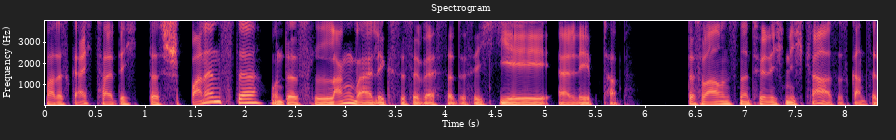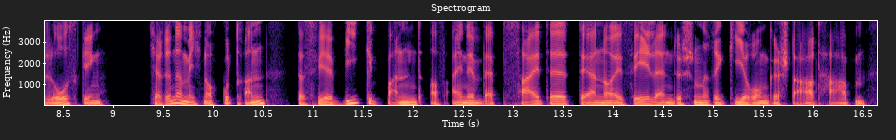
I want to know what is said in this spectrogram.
war das gleichzeitig das spannendste und das langweiligste Silvester, das ich je erlebt habe. Das war uns natürlich nicht klar, als das Ganze losging. Ich erinnere mich noch gut dran, dass wir wie gebannt auf eine Webseite der neuseeländischen Regierung gestarrt haben –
